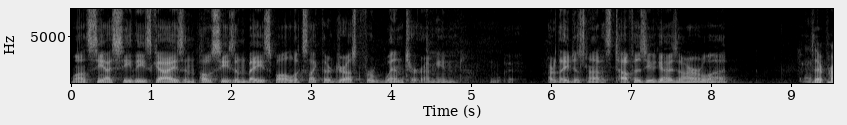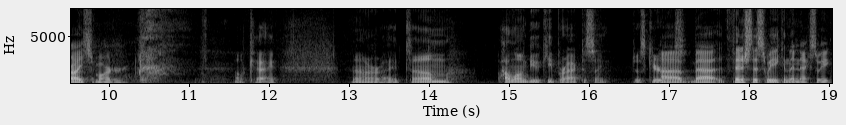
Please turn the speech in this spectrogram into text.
Well, see, I see these guys in postseason baseball. It looks like they're dressed for winter. I mean, are they just not as tough as you guys are, or what? They're probably smarter. Okay, all right. Um, how long do you keep practicing? Just curious. Uh, about, finish this week and then next week.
